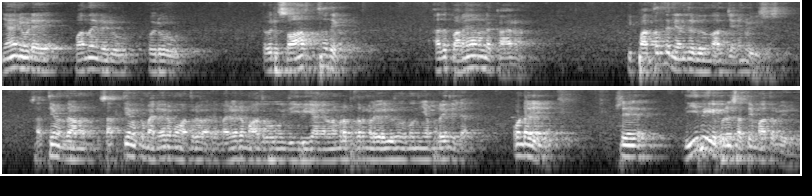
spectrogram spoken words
ഞാനിവിടെ വന്നതിനൊരു ഒരു ഒരു സ്വാർത്ഥതയുണ്ട്. അത് പറയാനുള്ള കാരണം ഈ പത്രത്തിൽ എന്തെഴുതുന്നു അത് ജനങ്ങൾ വിശ്വസിക്കും. സത്യം എന്താണ്? സത്യമൊക്കെ മനോരമ മാത്രം മനോരമ മാത്രവും ദീപിക അങ്ങനെ നമ്മുടെ പത്രങ്ങൾ എഴുതുന്നൊന്നും ഞാൻ പറയുന്നില്ല. ഉണ്ടായിരിക്കും. പക്ഷേ ദീപിക എപ്പോഴും സത്യം മാത്രമേ എഴുതൂ.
